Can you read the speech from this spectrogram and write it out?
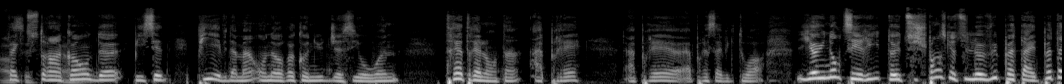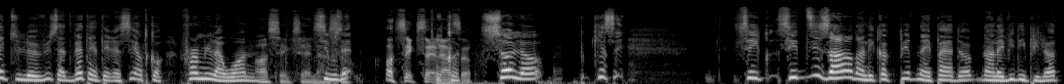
Ah, fait que tu te rends vraiment- compte de puis évidemment on a reconnu Jesse Owen très très longtemps après après euh, après sa victoire. Il y a une autre série, tu- je pense que tu l'as vu peut-être, peut-être tu l'as vu, ça devait t'intéresser en tout cas Formula One. Ah, c'est excellent. Si vous ça. êtes- Ah, c'est excellent, Écoute, ça. ça là, c'est c'est 10 heures dans les cockpits d'un paddock, dans la vie des pilotes,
